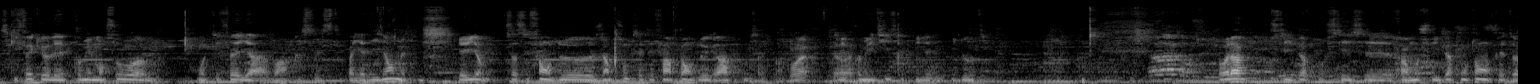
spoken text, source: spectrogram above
Ce qui fait que les premiers morceaux euh, ont été faits il y a, bon après c'était pas il y a 10 ans, mais il y a eu- ça s'est fait en deux, j'ai l'impression que c'était fait un peu en deux grappes comme ça, tu vois. Ouais, c'est Les vrai. premiers titres et puis, les- puis d'autres. Voilà, c'est hyper Enfin, moi je suis hyper content en fait euh,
